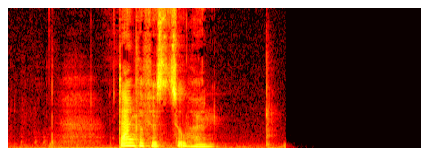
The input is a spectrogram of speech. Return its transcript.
Danke fürs Zuhören.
